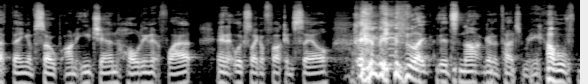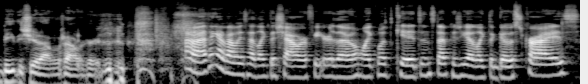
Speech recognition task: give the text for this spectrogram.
a thing of soap on each end holding it flat and it looks like a fucking sail and being like it's not gonna touch me i will beat the shit out of a shower curtain I know. I think I've always had like the shower fear though, like with kids and stuff, because you have like the ghost cries.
